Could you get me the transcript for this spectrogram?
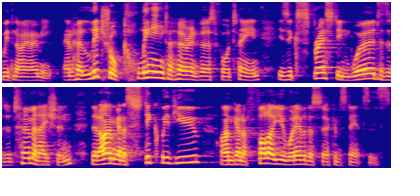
with Naomi. And her literal clinging to her in verse 14 is expressed in words as a determination that I'm going to stick with you, I'm going to follow you, whatever the circumstances.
